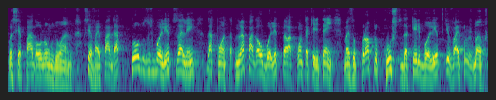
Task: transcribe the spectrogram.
você paga ao longo do ano? Você vai pagar todos os boletos além da conta. Não é pagar o boleto pela conta que ele tem, mas o próprio custo daquele boleto que vai para os bancos.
